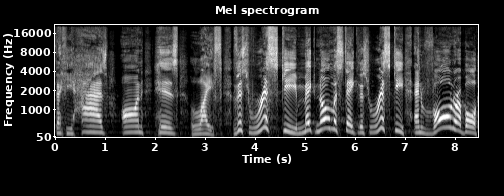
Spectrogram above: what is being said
that he has on his life. This risky, make no mistake, this risky and vulnerable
